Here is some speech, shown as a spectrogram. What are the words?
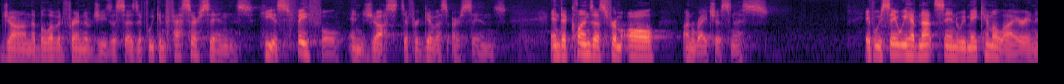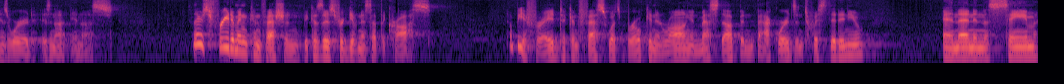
John, the beloved friend of Jesus, says, If we confess our sins, he is faithful and just to forgive us our sins and to cleanse us from all unrighteousness. If we say we have not sinned, we make him a liar, and his word is not in us. There's freedom in confession because there's forgiveness at the cross. Don't be afraid to confess what's broken and wrong and messed up and backwards and twisted in you. And then in the same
